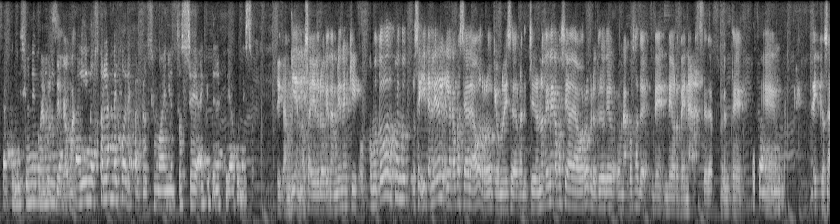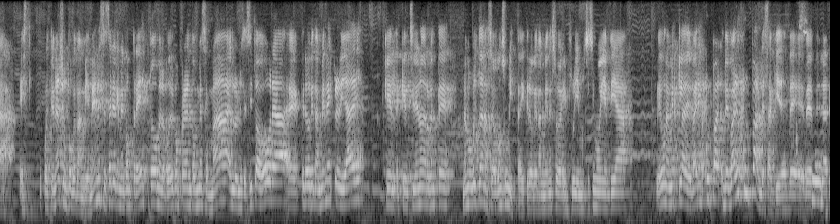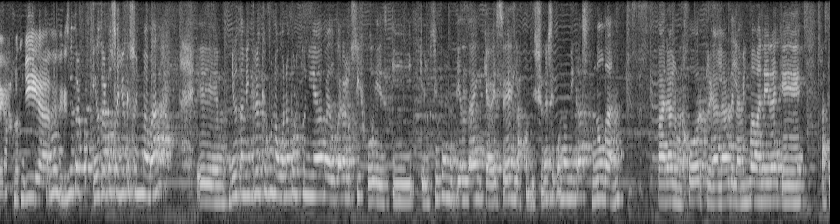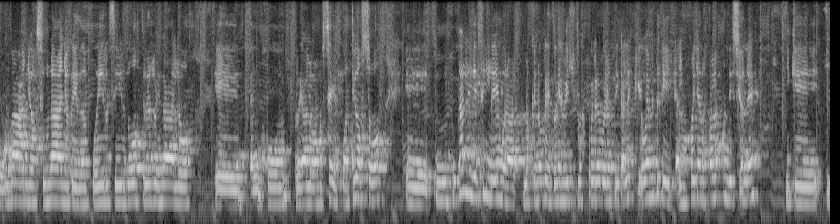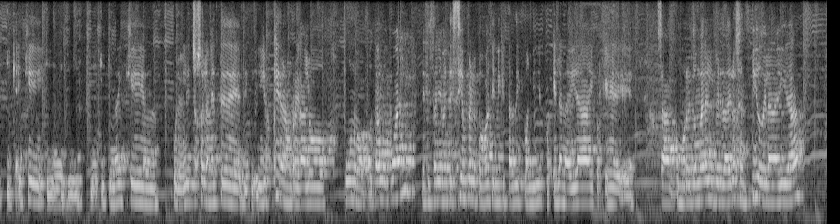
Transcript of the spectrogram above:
las condiciones económicas del país no son las mejores para el próximo año, entonces hay que tener cuidado con eso. Sí, también, o sea, yo creo que también es que, como todo, cuando, o sea, y también la capacidad de ahorro, que uno dice de repente, Chile no tiene capacidad de ahorro, pero creo que es una cosa de, de- de ordenarse, de repente, eh, es que, o sea, es cuestionarse un poco también, ¿es necesario que me compre esto? ¿Me lo podré comprar en dos meses más? ¿Lo necesito ahora? Eh, creo que también hay prioridades que el, que el chileno de repente no hemos vuelto demasiado consumista y creo que también eso influye muchísimo hoy en día. Es una mezcla de, varias culpa de varios culpables aquí, desde, la tecnología, No, desde que y, otra, y otra cosa, yo que soy mamá, eh, yo también creo que es una buena oportunidad para educar a los hijos y, y que los hijos entiendan que a veces las condiciones económicas no dan para a lo mejor regalar de la misma manera que hace dos años, hace un año, que podéis recibir dos, tres regalos, eh, a lo mejor regalos, no sé, cuantiosos, eh, y explicarles y decirles, bueno, a los que no creen todavía en escuela, pero explicarles que obviamente que a lo mejor ya no están las condiciones y que, y, y que hay que, y, y- que no hay que, mm, por el hecho solamente de, de que ellos quieran un regalo uno o tal o cual, necesariamente siempre los papás tienen que estar disponibles porque es la Navidad y porque, o sea, como retomar el verdadero sentido de la Navidad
